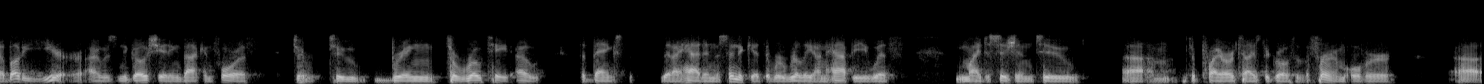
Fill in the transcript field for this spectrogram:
about a year I was negotiating back and forth to to bring to rotate out the banks that I had in the syndicate that were really unhappy with my decision to um, to prioritize the growth of the firm over uh,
